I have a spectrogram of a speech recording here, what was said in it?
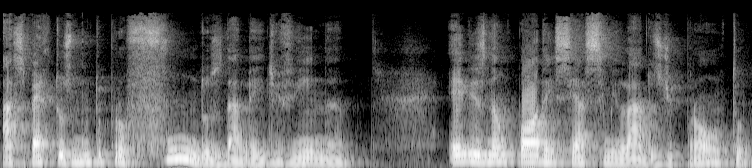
aspectos muito profundos da lei divina eles não podem ser assimilados de pronto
